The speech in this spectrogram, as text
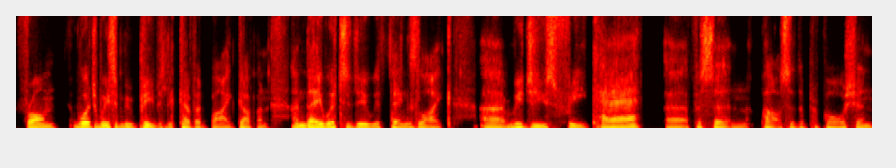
from what which had been previously covered by government. And they were to do with things like uh, reduced free care uh, for certain parts of the proportion,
